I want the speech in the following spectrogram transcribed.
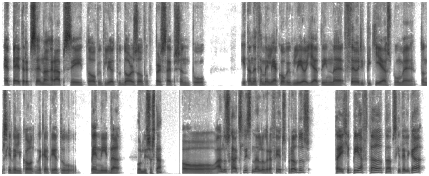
επέτρεψε να γράψει το βιβλίο του Doors of Perception, που ήταν θεμελιακό βιβλίο για την ε, θεωρητική ας πούμε των ψυχεδελικών δεκαετία του 50. Πολύ σωστά. Ο άλλος Huxley στην αλλογραφία του πρώτος θα είχε πει αυτά τα ψυχεδελικά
